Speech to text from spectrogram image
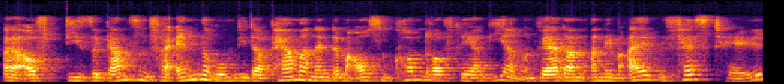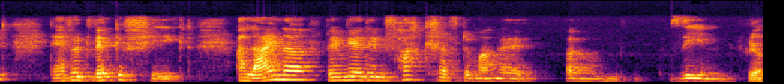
äh, auf diese ganzen Veränderungen, die da permanent im Außen kommen, darauf reagieren. Und wer dann an dem Alten festhält, der wird weggefegt. Alleine, wenn wir den Fachkräftemangel ähm, sehen. Ja.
